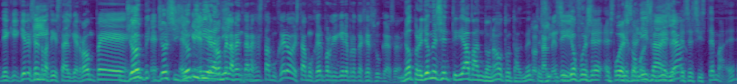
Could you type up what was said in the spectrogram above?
¿De qui- quién es el racista? ¿El que rompe. Yo el- el- yo si el yo que- el que viviera rompe allí- las ventanas a esta mujer o esta mujer porque quiere proteger su casa? No, pero yo me sentiría abandonado totalmente. Si- Totalmente. Si, yo fuese Pues allí, ella. ese sistema, ¿eh?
